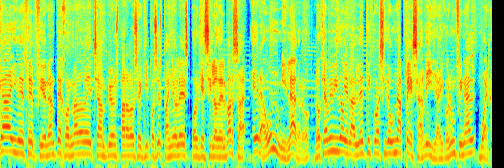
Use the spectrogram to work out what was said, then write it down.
Y decepcionante jornada de Champions para los equipos españoles, porque si lo del Barça era un milagro, lo que ha vivido el Atlético ha sido una pesadilla y con un final, bueno,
